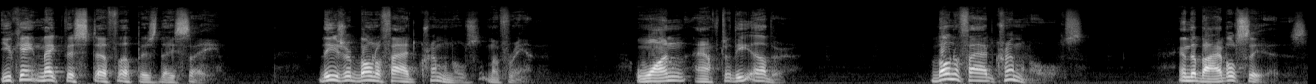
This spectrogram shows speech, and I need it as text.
You can't make this stuff up, as they say. These are bona fide criminals, my friend, one after the other. Bona fide criminals. And the Bible says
